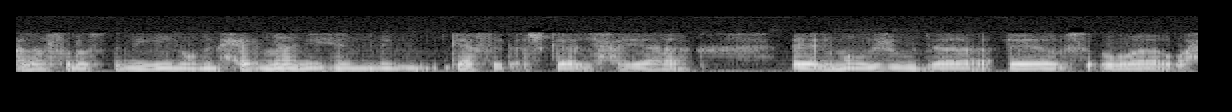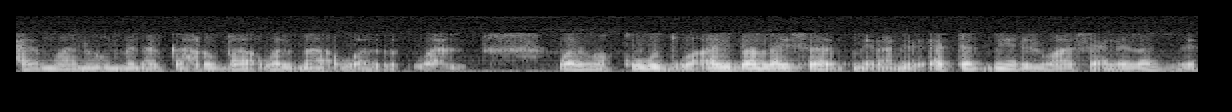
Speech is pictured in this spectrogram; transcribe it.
على الفلسطينيين ومن حرمانهم من كافة أشكال الحياة الموجودة وحرمانهم من الكهرباء والماء والوقود وأيضا ليس يعني التدمير الواسع لغزة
